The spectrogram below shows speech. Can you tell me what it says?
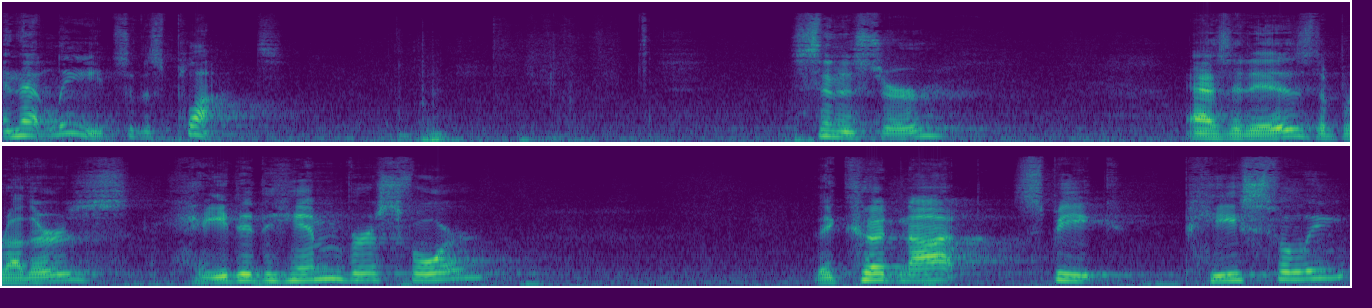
And that leads to this plot. Sinister as it is, the brothers hated him, verse 4. They could not speak peacefully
